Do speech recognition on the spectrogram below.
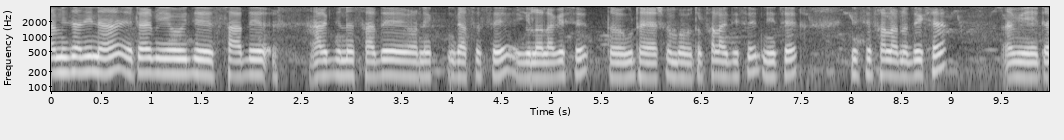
আমি জানি না, এটা আমি ওই যে ছাদে আরেকজনের ছাদে অনেক গাছ আছে, এগুলো লাগাইছে। তো উঠায় সম্ভবত ফালাই দিছে নিচে। নিচে ফালানো দেখে আমি এটা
